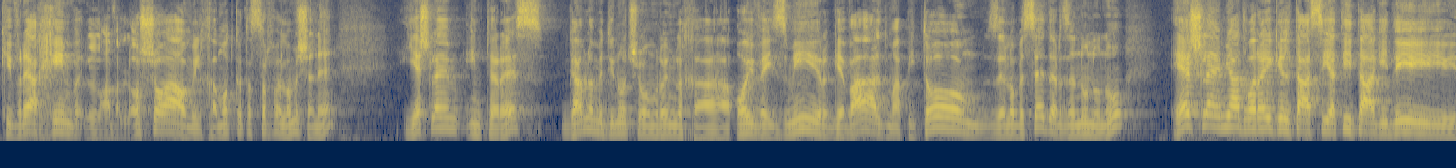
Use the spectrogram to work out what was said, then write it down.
קברי אחים, לא, אבל לא שואה או מלחמות קטסטרופליות, לא משנה, יש להם אינטרס, גם למדינות שאומרים לך, אוי והזמיר, גוואלד, מה פתאום, זה לא בסדר, זה נו נו נו, יש להם יד ורגל תעשייתי, תאגידי,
